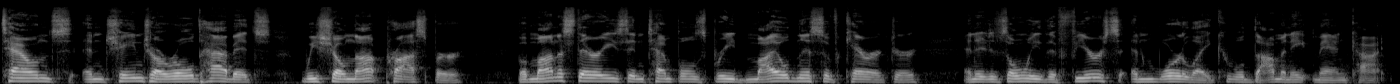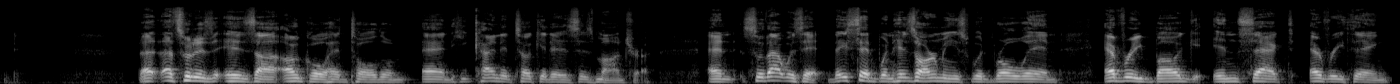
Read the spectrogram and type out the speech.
towns and change our old habits, we shall not prosper. But monasteries and temples breed mildness of character, and it is only the fierce and warlike who will dominate mankind. That, that's what his, his uh, uncle had told him, and he kind of took it as his mantra. And so that was it. They said when his armies would roll in, every bug, insect, everything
